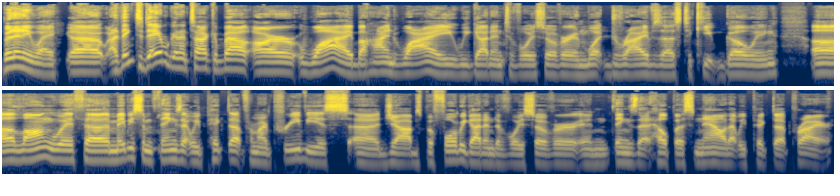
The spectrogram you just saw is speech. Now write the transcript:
But anyway, uh, I think today we're going to talk about our why behind why we got into voiceover and what drives us to keep going, uh, along with uh, maybe some things that we picked up from our previous uh, jobs before we got into voiceover and things that help us now that we picked up prior.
